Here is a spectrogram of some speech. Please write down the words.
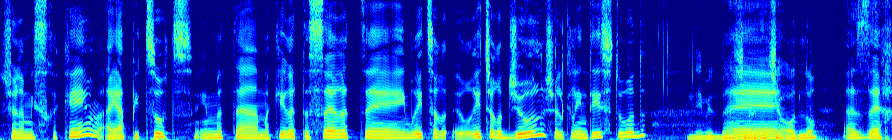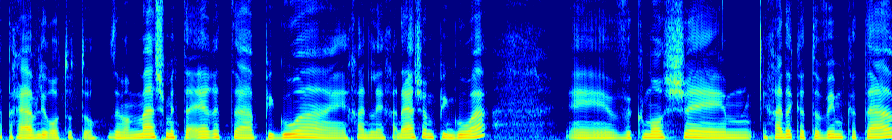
של המשחקים היה פיצוץ. אם אתה מכיר את הסרט אה, עם ריצ'רד, ריצ'רד ג'ול של קלינט איסטווד. אני מתבייש להגיד שעוד לא. אז אתה חייב לראות אותו. זה ממש מתאר את הפיגוע אחד לאחד. היה שם פיגוע. אה, וכמו שאחד הכתבים כתב,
